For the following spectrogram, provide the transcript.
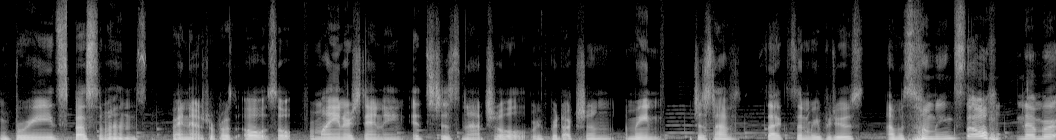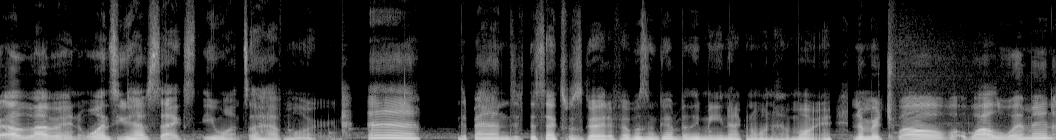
Breed specimens by natural process. Oh, so from my understanding, it's just natural reproduction. I mean, just have sex and reproduce. I'm assuming so. Number 11. Once you have sex, you want to have more. Eh, depends if the sex was good. If it wasn't good, believe me, you're not going to want to have more. Number 12. While women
